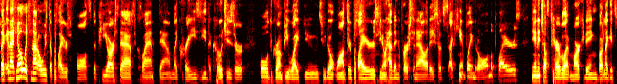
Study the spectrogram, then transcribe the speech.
Like, and I know it's not always the players' faults. The PR staffs clamp down like crazy. The coaches are old grumpy white dudes who don't want their players, you know, having a personality. So it's I can't blame it all on the players. The NHL's terrible at marketing, but like it's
